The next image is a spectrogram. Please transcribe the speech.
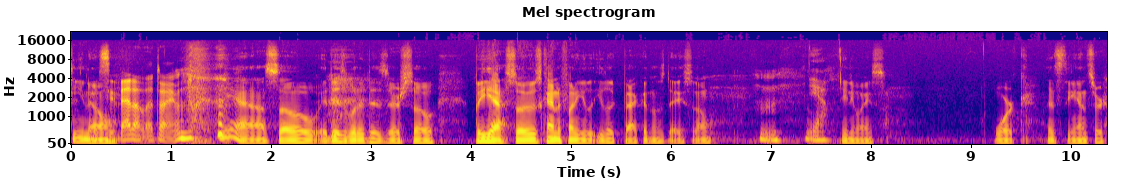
you know, I see that all the time. yeah. So it is what it is there. So, but yeah, so it was kind of funny. You, you look back in those days. So hmm. Yeah. Anyways, work. That's the answer.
